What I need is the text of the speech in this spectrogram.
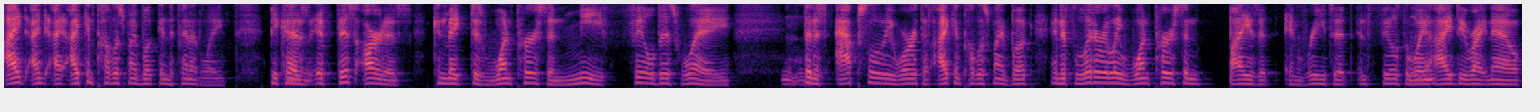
I, I, I can publish my book independently because mm-hmm. if this artist can make just one person, me, feel this way, mm-hmm. then it's absolutely worth it. I can publish my book. And if literally one person buys it and reads it and feels the mm-hmm. way I do right now,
